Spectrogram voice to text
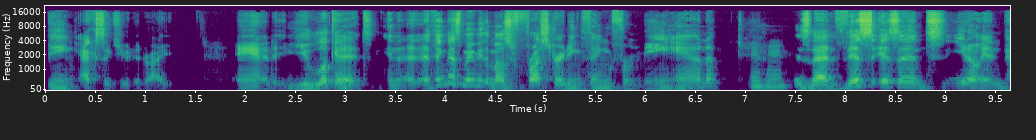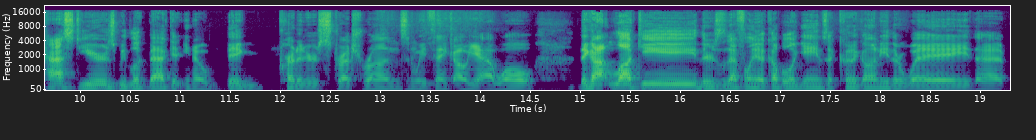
being executed right and you look at it and i think that's maybe the most frustrating thing for me anne mm-hmm. is that this isn't you know in past years we look back at you know big predators stretch runs and we think oh yeah well they got lucky. There's definitely a couple of games that could have gone either way that,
